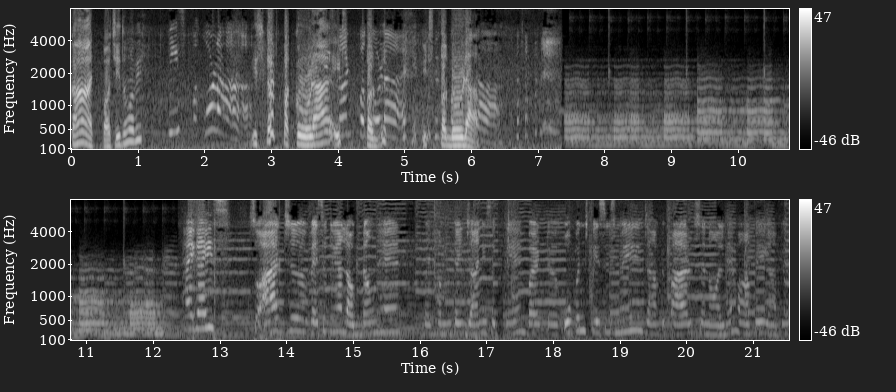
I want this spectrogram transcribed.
कहाँ पहुँची तुम अभी? Peace pakoda. It's not pakoda. It's it's pagoda. Hi guys so आज वैसे तो यहाँ लॉकडाउन है बट हम कहीं जा नहीं सकते हैं बट ओपन स्पेसेस में जहाँ पे पार्क्स एंड ऑल है वहाँ पे यहाँ पे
